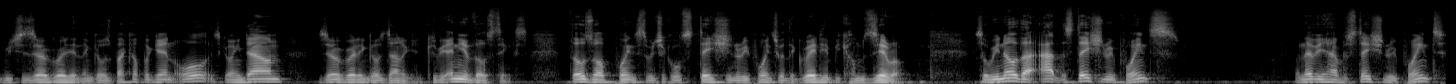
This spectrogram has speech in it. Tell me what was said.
reaches zero gradient then goes back up again, or it's going down, zero gradient goes down again. Could be any of those things. Those are points which are called stationary points where the gradient becomes zero. So we know that at the stationary points, whenever you have a stationary point,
